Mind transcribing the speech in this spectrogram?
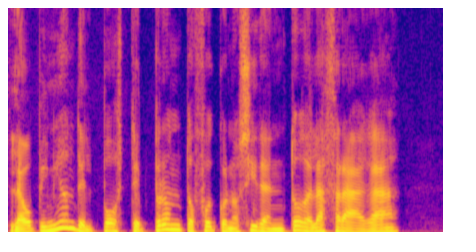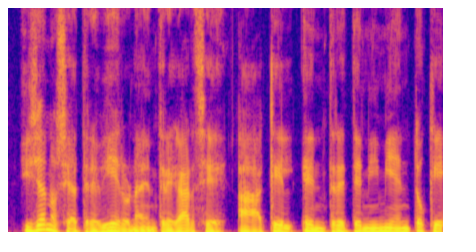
La opinión del poste pronto fue conocida en toda la fraga, y ya no se atrevieron a entregarse a aquel entretenimiento que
